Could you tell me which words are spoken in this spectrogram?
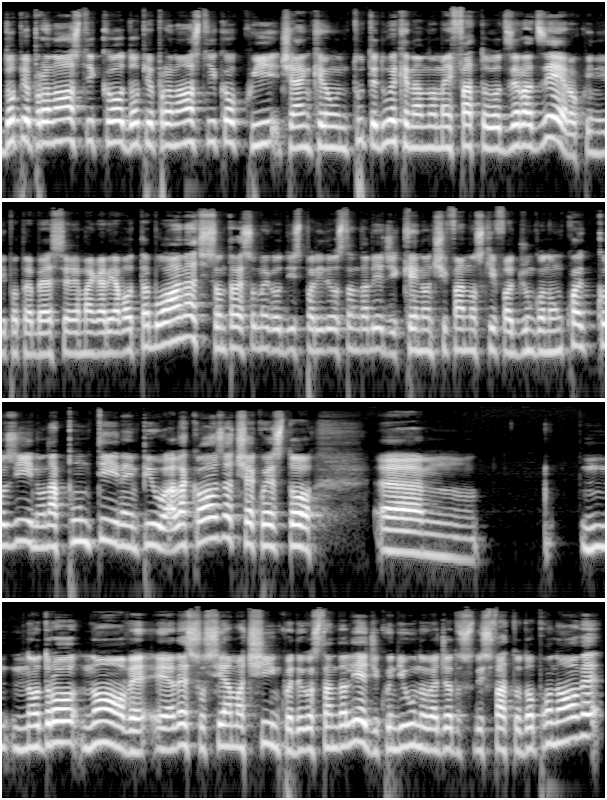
Doppio pronostico, doppio pronostico, qui c'è anche un tutte e due che non hanno mai fatto lo 0-0, quindi potrebbe essere magari a volta buona. Ci sono tre somme gol dispari dello Standard Liegi che non ci fanno schifo, aggiungono un qualcosina, una puntina in più alla cosa. C'è questo um, Nodro 9 e adesso siamo a 5 dello Standard Liegi, quindi uno era già soddisfatto dopo 9.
